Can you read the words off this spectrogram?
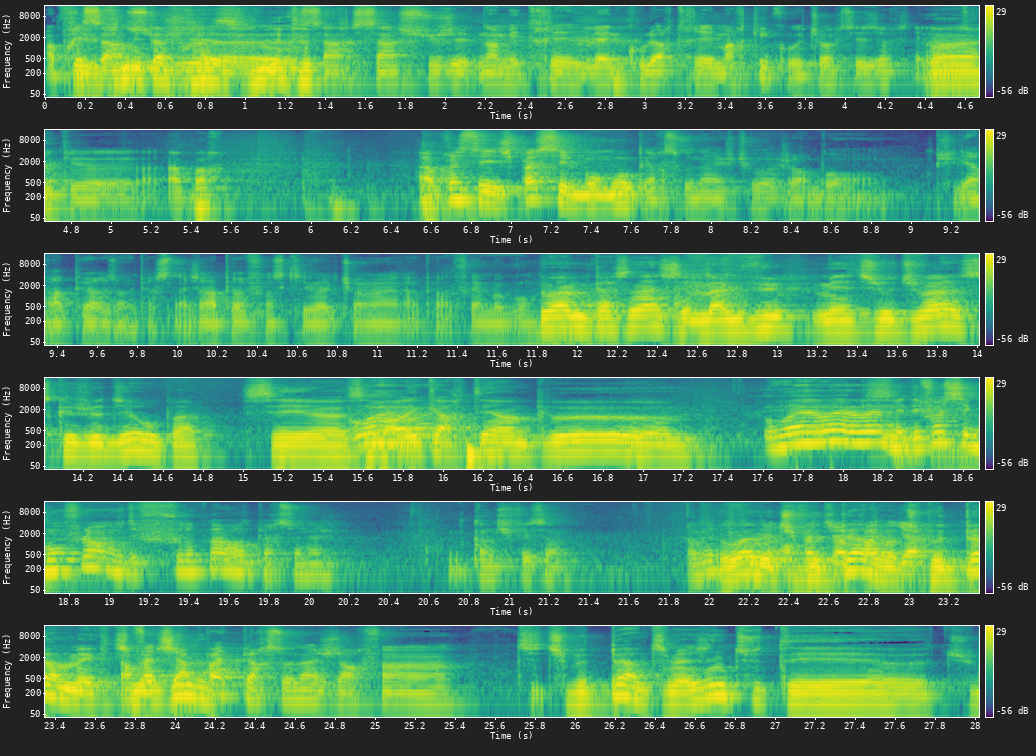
Euh, Après, C'est un, sujet, euh, c'est un, sujet. Non, mais très, il a une couleur très marquée, quoi. Tu vois ce que je veux dire? C'est Ouais. un truc euh, à part. Après, c'est- je sais pas si c'est le bon mot, personnage, tu vois. Genre, bon. Puis les rappeurs, ils ont des personnages. Les rappeurs, ils font ce qu'ils veulent, tu vois. Les rappeurs, ils font mais bon. Ouais, mais personnage, c'est mal vu. Mais tu, tu vois ce que je veux dire ou pas? C'est euh, savoir Ouais, ouais. écarter un peu. Ouais, ouais, ouais, mais des fois, c'est gonflant. Il faudrait pas avoir de personnage quand tu fais ça. En fait, euh, Ouais, faut- mais tu peux te perdre, tu peux te perdre, mec. En fait, il n'y a pas de personnage, genre, enfin. Tu, tu peux te perdre, t'imagines, tu t'es, euh, tu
